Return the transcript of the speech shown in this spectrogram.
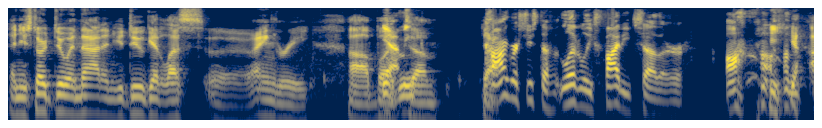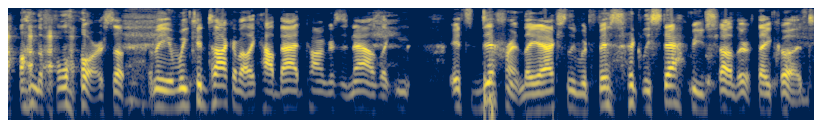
And you start doing that, and you do get less uh, angry. Uh, but yeah, I mean, um, yeah. Congress used to literally fight each other on on, yeah. on, the floor. So I mean, we could talk about like how bad Congress is now. It's like it's different. They actually would physically stab each other if they could.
